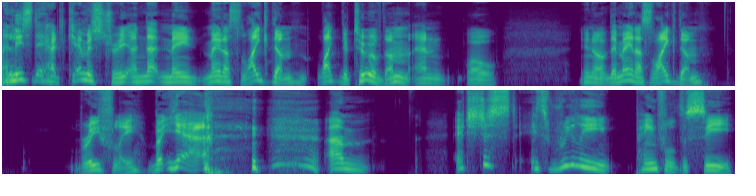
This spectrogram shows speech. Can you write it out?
at least they had chemistry, and that made made us like them, like the two of them, and well, you know, they made us like them briefly, but yeah, um, it's just it's really painful to see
